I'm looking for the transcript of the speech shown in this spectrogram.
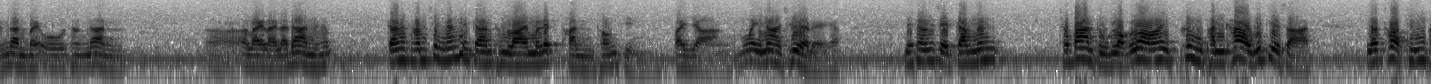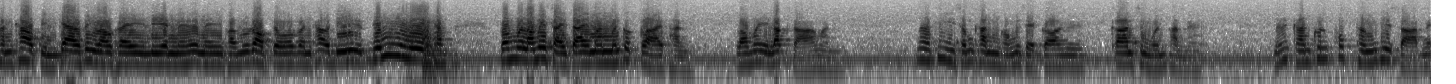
ทางด้านไบโอทางด้านอะไรหลายด้านนะครับ การทำเช่นนั้นเป็นการทำลายเมล็ดพันธุ์ท้องถิ่นไปอย่างไม่น่าเชื่อเลยครับ ในทางเกษตรกรรมนั้นชาวบ้านถูกหลอกล่อให้พึ่งพันธุ์ข้าววิทยาศาสตร์ แล้วทอดทิ้งพันธุ์ข้าวปิ่นแก้ว ซึ่งเราเคยเรียนนะในความรู้รอบตัวพันธุ์ข้าวดีเดี๋ยวนี้มีครับ เพราะเมื่อเราไม่ใส่ใจมันมันก็กลายพันธุ์เราไม่รักษามัน หน้าที่สำคัญของเกษตรกรคือการสงวนพันธุ์นะนะการค้นพบทางวิทยาศาสตร์ใน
